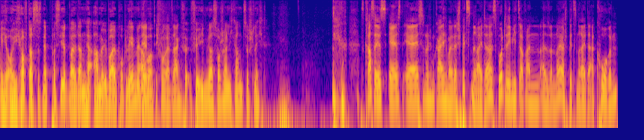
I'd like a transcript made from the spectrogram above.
ich, ich hoffe, dass das nicht passiert, weil dann haben wir überall Probleme, Ja, aber ich wollte gerade sagen, für, für ihn wäre es wahrscheinlich gar nicht so schlecht. Das Krasse ist, er ist, er ist noch gar nicht mal der Spitzenreiter. Es wurde nämlich jetzt auch ein, also ein neuer Spitzenreiter erkoren,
